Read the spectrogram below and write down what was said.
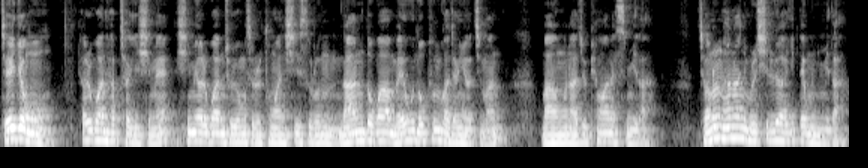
제 경우 혈관 협착이 심해 심혈관 조영술을 통한 시술은 난도가 매우 높은 과정이었지만 마음은 아주 평안했습니다. 저는 하나님을 신뢰하기 때문입니다.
